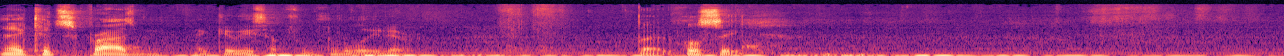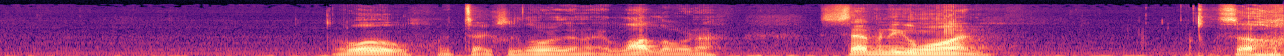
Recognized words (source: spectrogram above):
And it could surprise me. It could be something completely different. But we'll see. Whoa, it's actually lower than a lot lower now. 71. So,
